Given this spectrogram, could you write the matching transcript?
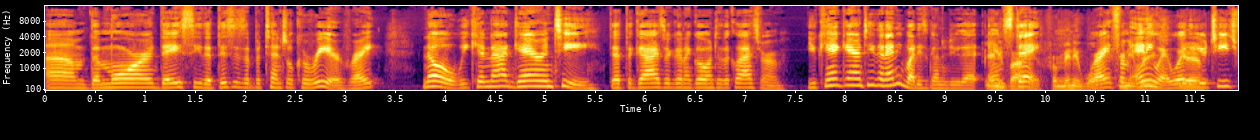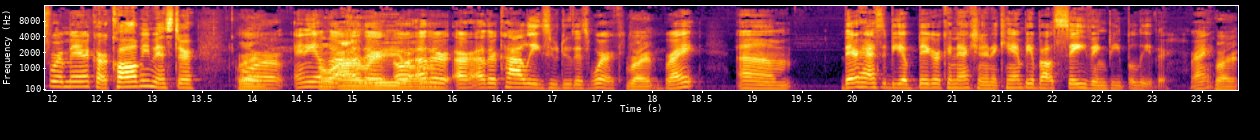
um, the more they see that this is a potential career, right? No, we cannot guarantee that the guys are going to go into the classroom. You can't guarantee that anybody's going to do that Anybody, and stay from anywhere, right? From any anywhere, whether yeah. you teach for America or call me Mister, or any of Or our other or or- other our other colleagues who do this work, Right. right? Um, there has to be a bigger connection, and it can't be about saving people either, right? Right.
